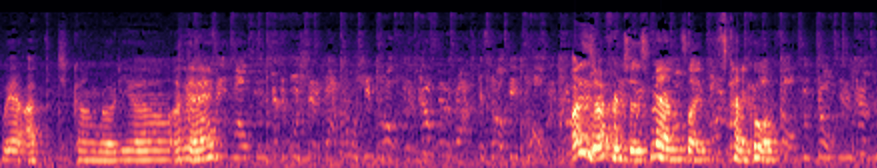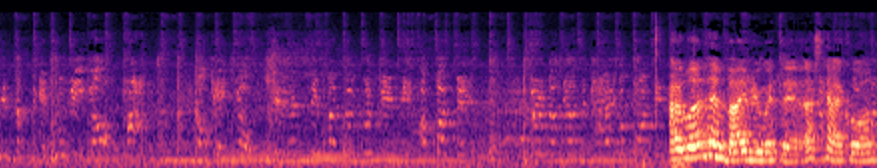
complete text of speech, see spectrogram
We're at Apchikan Rodeo. Okay. All these references, man, it's like, it's kind of cool. I love him vibing with it. That's kind of cool.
